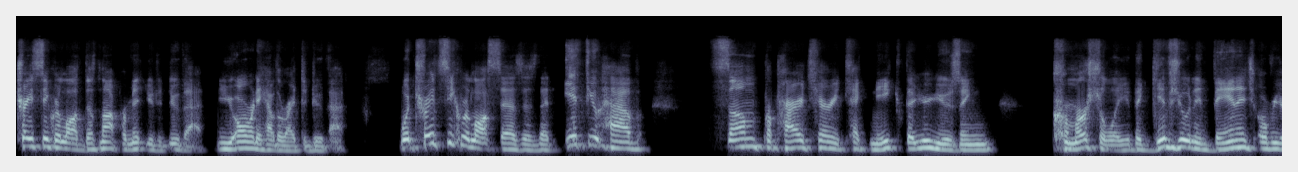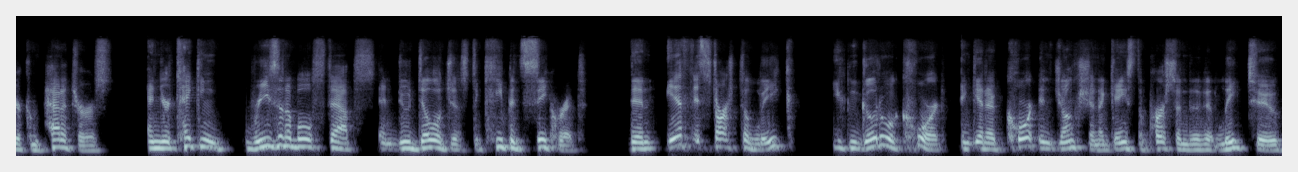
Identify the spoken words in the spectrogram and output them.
trade secret law does not permit you to do that. You already have the right to do that. What trade secret law says is that if you have some proprietary technique that you're using commercially that gives you an advantage over your competitors and you're taking reasonable steps and due diligence to keep it secret, then if it starts to leak, you can go to a court and get a court injunction against the person that it leaked to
